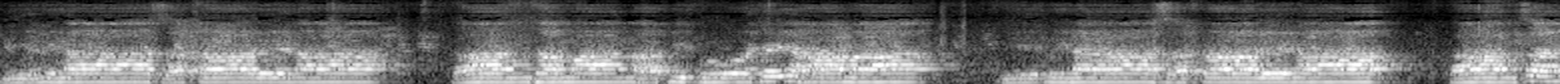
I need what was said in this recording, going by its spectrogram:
เยนาสกาเลนา ตังธรรมังอภิปุจยามาอิมินาสกาเลนาตังสัง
